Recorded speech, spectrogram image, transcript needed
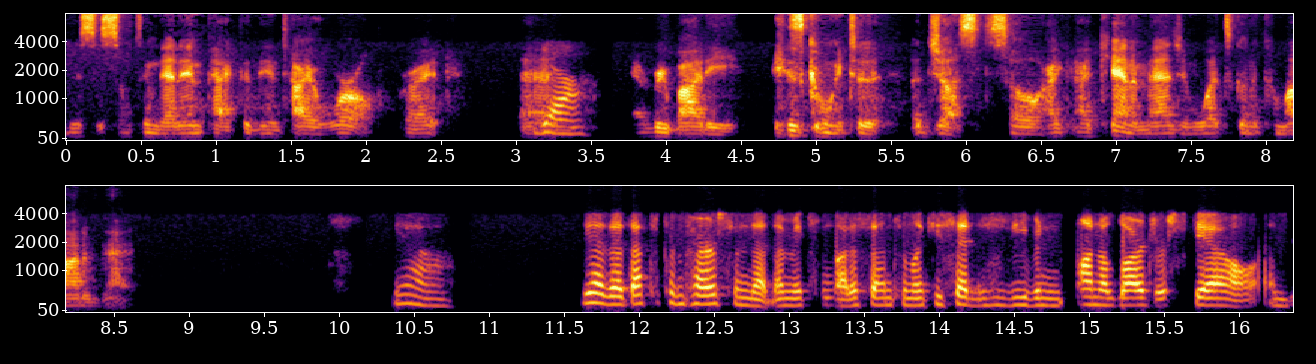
this is something that impacted the entire world right? And yeah. everybody is going to adjust. So I, I can't imagine what's going to come out of that. Yeah. Yeah that, that's a comparison that, that makes a lot of sense. And like you said this is even on a larger scale. And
